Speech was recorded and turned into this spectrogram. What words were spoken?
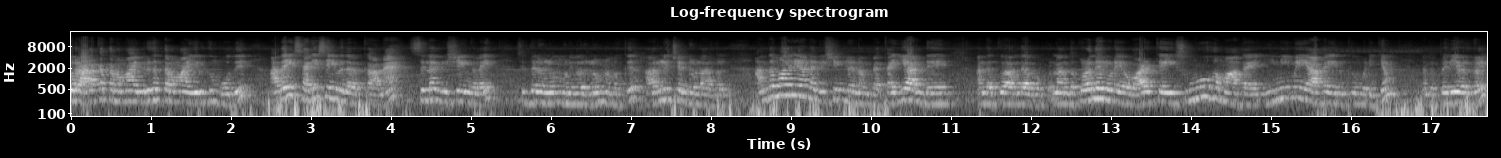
ஒரு அரக்கத்தனமாய் மிருகத்தனமாய் இருக்கும்போது அதை சரி செய்வதற்கான சில விஷயங்களை சித்தர்களும் முனிவர்களும் நமக்கு அருளி சென்றுள்ளார்கள். அந்த மாதிரியான விஷயங்களை நம்ம கையாண்டு அந்த அந்த அந்த குழந்தைகளுடைய வாழ்க்கை சுமூகமாக இனிமையாக இருக்கும்படிக்கும் நம்ம பெரியவர்கள்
